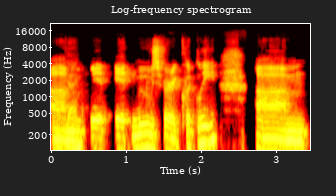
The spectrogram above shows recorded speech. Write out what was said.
Um, okay. It it moves very quickly. Um,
